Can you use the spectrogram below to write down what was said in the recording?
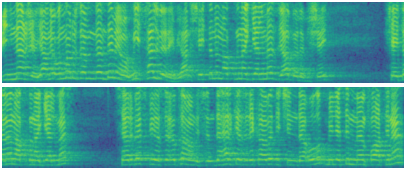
Binlerce yani onlar üzerinden demiyorum ama misal vereyim. Yani şeytanın aklına gelmez ya böyle bir şey. Şeytanın aklına gelmez. Serbest piyasa ekonomisinde herkes rekabet içinde olup milletin menfaatine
